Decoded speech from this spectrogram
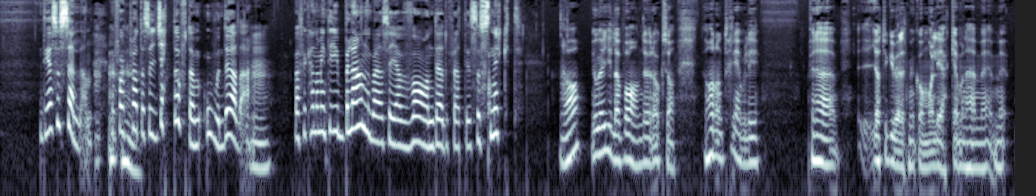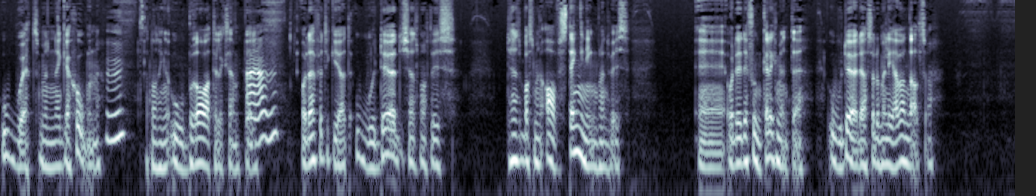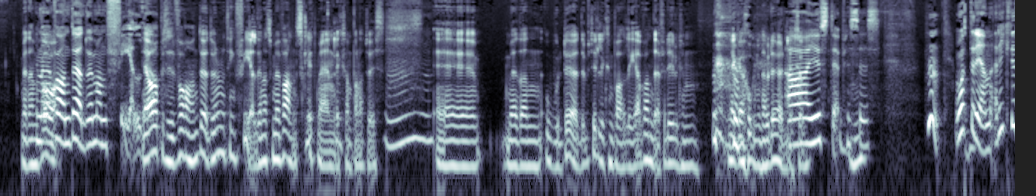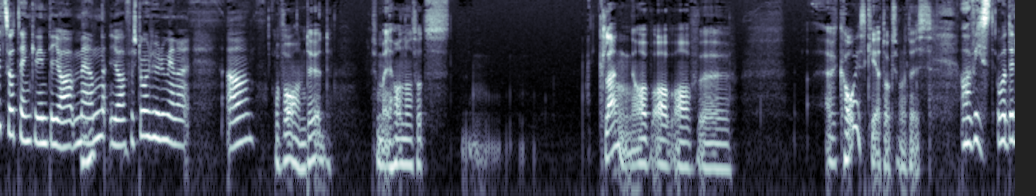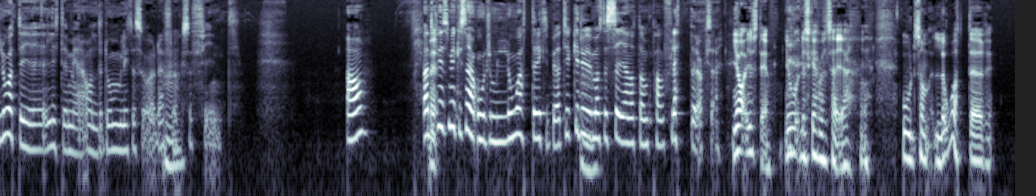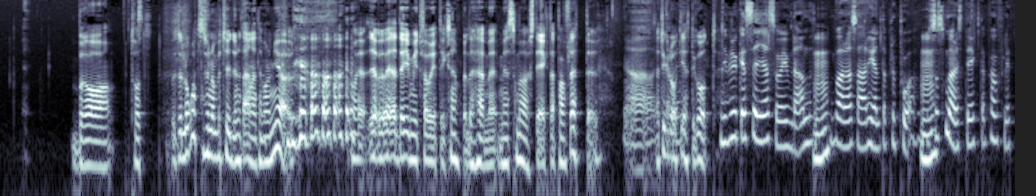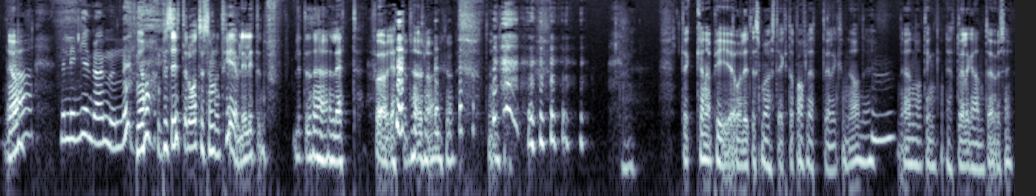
det så sällan? Men folk pratar så jätteofta om odöda. Mm. Varför kan de inte ibland bara säga vandöd för att det är så snyggt? Ja, jag gillar vandöd också. Det har någon trevlig, för det här, jag tycker väldigt mycket om att leka med det här med, med oet, med negation. Mm. Att någonting är obra till exempel. Mm. Och därför tycker jag att odöd känns på något vis, det känns bara som en avstängning på något vis. Eh, och det, det funkar liksom inte. Odöd, alltså de är levande alltså. Medan Men va- vandöd, då är man fel. Ja, precis. Vandöd, då är det någonting fel. Det är något som är vanskligt med en liksom på något vis. Mm. Eh, medan odöd, det betyder liksom bara levande, för det är liksom negationen av död. Ja, Liksom. just det, precis. Hm. Återigen, riktigt så tänker inte jag, men Mm. jag förstår hur du menar. Ja, Och vandöd, för mig har någon sorts klang av, av, av eh, arkaiskhet också på något vis. ja visst, och det låter ju lite mer ålderdomligt och så, och därför Mm. också fint. Ja. Ja, det Men- finns mycket sådana ord som låter riktigt bra. Jag tycker du Mm. måste säga något om pamfletter också. Ja, just det. Jo, det ska jag väl säga. Ord som låter bra trots det låter som de betyder något annat än vad de gör. Jag, det är ju mitt favoritexempel, det här med, med smörstekta pamfletter. Ja, Jag tycker det låter jättegott. Du brukar säga så ibland, Mm. bara så här helt apropå. Mm. Så smörstekta pamfletter, Ja. ja. det ligger ju bra i munnen. Ja, precis, det låter som en trevlig liten, liten så här lätt förrätt. av det här slaget, liksom. Lite kanapéer och lite smörstekta pamfletter liksom. Ja, det, Mm. det är någonting lätt och elegant över sig.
